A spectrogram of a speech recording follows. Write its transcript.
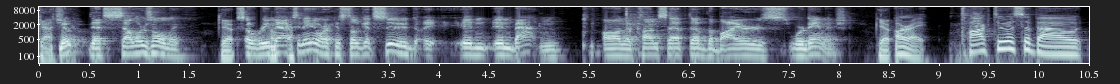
Gotcha. Nope. That's sellers only. Yep. So RE/MAX okay. and Anywhere can still get sued in in Batton on the concept of the buyers were damaged. Yep. All right. Talk to us about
